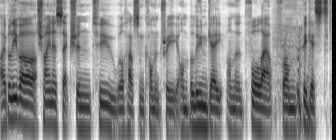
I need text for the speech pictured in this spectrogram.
I believe our China section too will have some commentary on Balloon Gate, on the fallout from the biggest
